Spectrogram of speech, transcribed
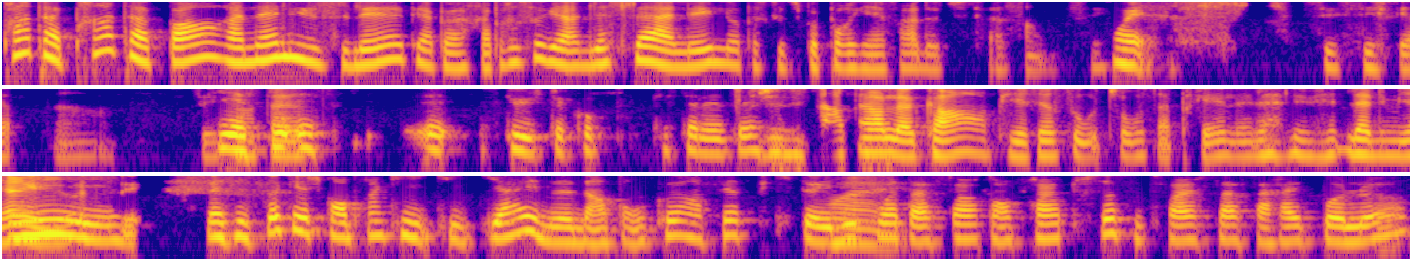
Prends ta prends ta part, analyse-les, puis après après ça, regarde, laisse-les aller, là, parce que tu peux pas rien faire de toute façon, tu sais. Ouais. c'est fait, hein. Puis est-ce que, t'enterres est-ce, euh, excuse, je te coupe? Qu'est-ce que tu allais dire? j'ai dit: «Tu le corps, puis il reste autre chose après, là, la la lumière est là», tu Oui, sais? mais c'est ça que je comprends qui qui qui aide dans ton cas, en fait, puis qui t'a aidé, toi, ta sœur, ton frère, tout ça, c'est de faire ça s'arrête pas là.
